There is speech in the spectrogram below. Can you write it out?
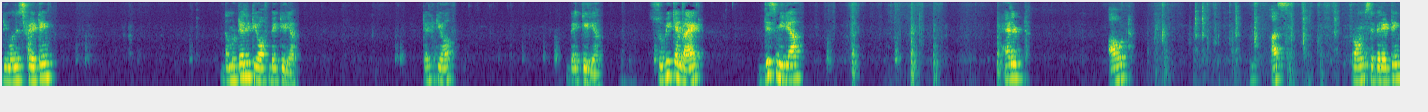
demonstrating the motility of bacteria. Motility of bacteria. So we can write this media helped out us from separating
